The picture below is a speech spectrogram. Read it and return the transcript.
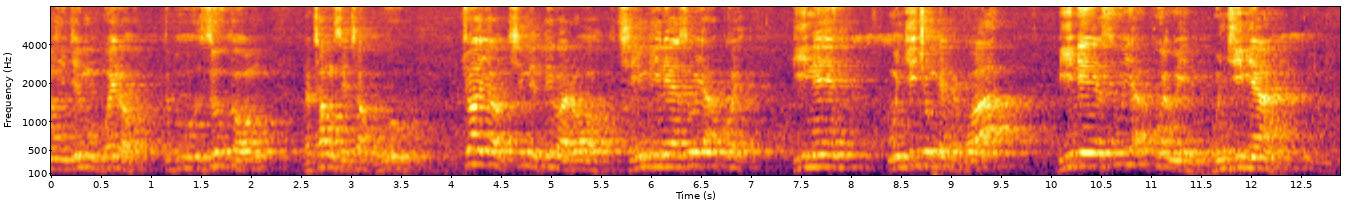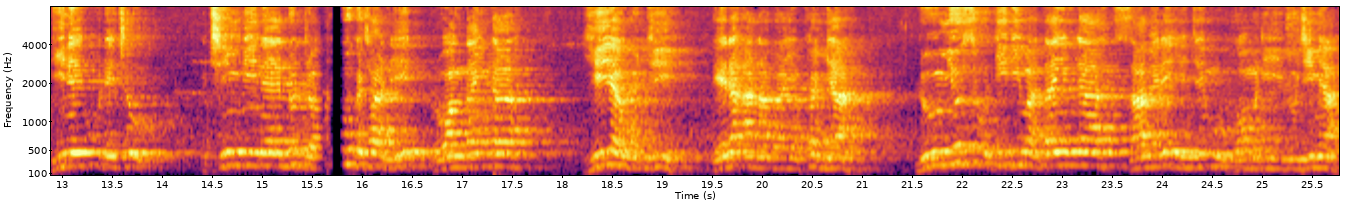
ယဉ်ကျေးမှုပွဲတော်တပူအစုကုံ2016ကိုကြွရောက်ချင်းမြပေးပါတော့ချင်းပြည်နယ်အစိုးရအဖွဲ့ဒီနယ်ဝန်ကြီးချုပ်တဲ့တကွာဒီနယ်အစိုးရအဖွဲ့ဝင်ဝန်ကြီးများဒီနယ်ဥပဒေချုပ် ချင်းပြည်နယ်လွတ်တော်ဥက္ကဋ္ဌနေရဝမ်တိုင်းတာရေးရဝန်ကြီးဒေရအာနာပိုင်အဖွဲ့များလူမျိုးစုအတီးတီးမှတိုင်းတာဇာဝေရယဉ်ကျေးမှုကော်မတီလူကြီးများ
